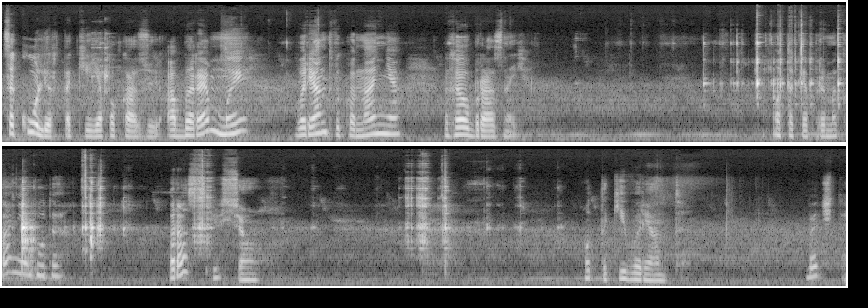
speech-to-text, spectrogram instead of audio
це колір такий, я показую. А беремо ми варіант виконання геобразний. Отаке примикання буде. Раз і все. От такий варіант. Бачите?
